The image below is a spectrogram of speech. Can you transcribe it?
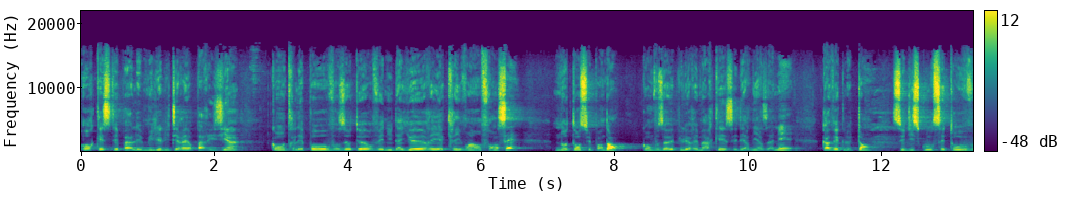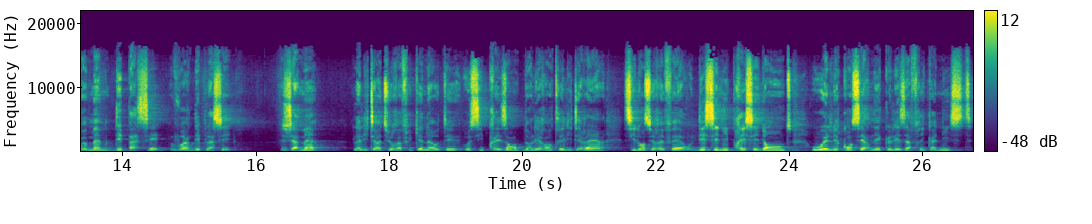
orchestrés par les milieux littéraires parisiens contre les pauvres auteurs venus d'ailleurs et écrivant en français. Notons cependant, comme vous avez pu le remarquer ces dernières années, qu'avec le temps, ce discours se trouve même dépassé, voire déplacé. Jamais la littérature africaine a été aussi présente dans les rentrées littéraires si l'on se réfère aux décennies précédentes où elle ne concernait que les africanistes,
